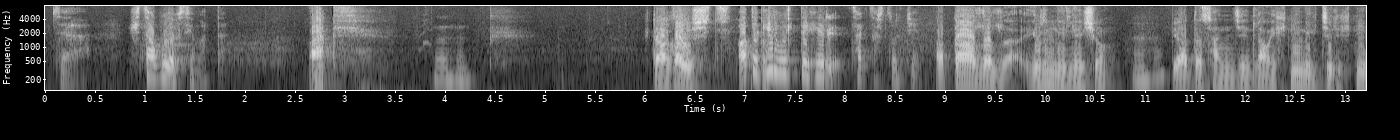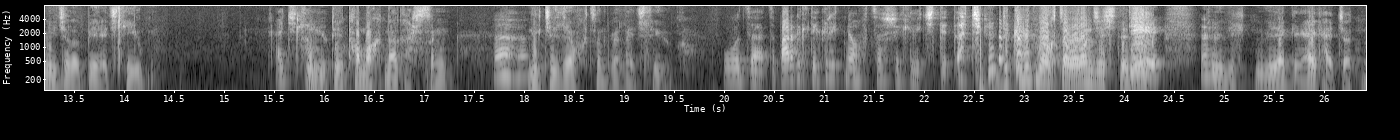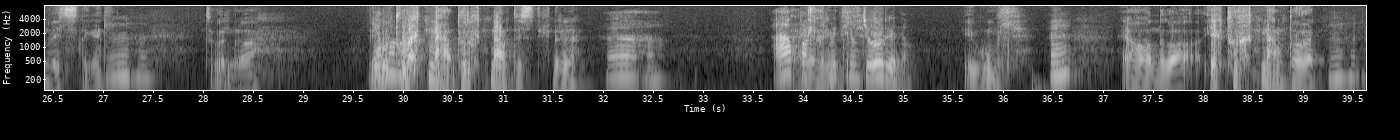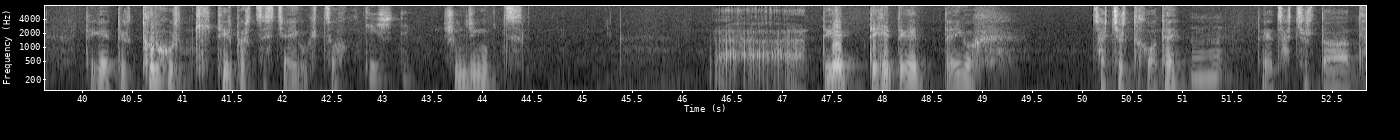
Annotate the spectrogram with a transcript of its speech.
За их завгүй явсан юм аа. Аа тий. Аа. Гэтэ гоё шүү дээ. Одоо гэр бүлдээ хэр цаг зарцуулж байна? Одоо бол ер нь нэлээд шүү. Би одоо санаж лав эхний нэг жил эхний нэг жил би ажил хийгээгүй. Ажил хийв. тий том охиноо гарсан нэг жилийн хугацаанд би ажил хийгээгүй. Оо за за бараг л декретний хугацаа шиг л үйчтэй даа чи. Декретний хугацаа 3 жил шүү дээ. Тий. тэгт нь би яг яг хажууд нь байсан тэгэл. Зүгээр нөгөө би бүр төрхт нь төрхт нь хамт байсан технэрээ. Аа. Аа болох мэдрэмж өөр вэ нөө? Эвгүй мэл. Аа. Яг нөгөө яг төрхт нь хамт байгаад тэгээд тэр төр хүртэл тэр процесс чи айгу хэцүү баг. Тийм шүү дээ. Шүнжин өвдсөн. Аа тэгээд тэгэхэд тэгээд айгу их цочирдох уу те. Аа. Тэгээд цочирдоод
